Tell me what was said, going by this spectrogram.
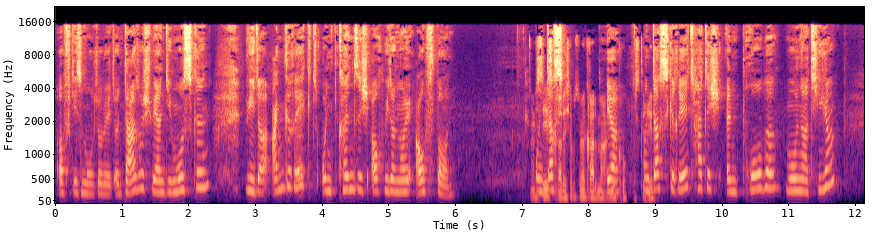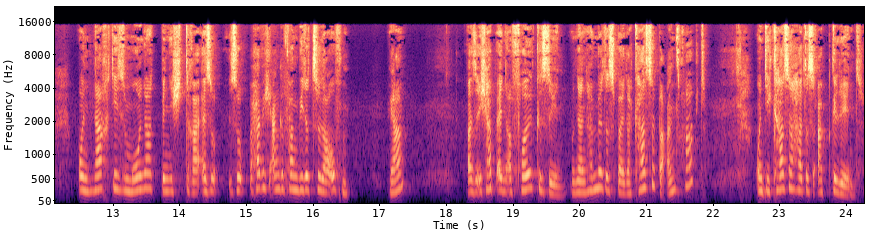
auf diesem Motorrad. Und dadurch werden die Muskeln wieder angeregt und können sich auch wieder neu aufbauen. Ich sehe es gerade, ich habe es mir gerade mal ja, angeguckt. Das Gerät. Und das Gerät hatte ich einen Probemonat hier. Und nach diesem Monat bin ich drei, also so habe ich angefangen wieder zu laufen. Ja? Also ich habe einen Erfolg gesehen. Und dann haben wir das bei der Kasse beantragt und die Kasse hat es abgelehnt.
